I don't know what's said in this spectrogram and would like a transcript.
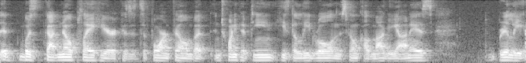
it was got no play here because it's a foreign film. But in 2015, he's the lead role in this film called Magallanes. Really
